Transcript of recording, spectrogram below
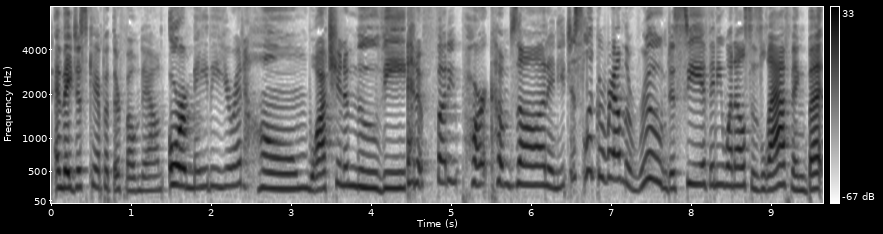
and they just can't put their phone down? Or maybe you're at home watching a movie and a funny part comes on and you just look around the room to see if anyone else is laughing, but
